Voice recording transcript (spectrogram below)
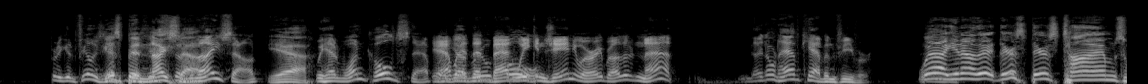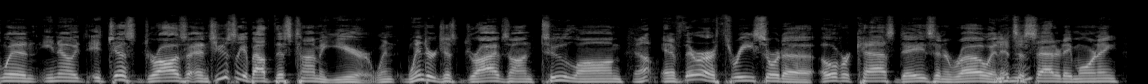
pretty good feelings. It's been it's nice out. Nice out. Yeah. We had one cold snap. Yeah, we had that bad cold. week in January, but other than that, I don't have cabin fever. Well, you know, there, there's there's times when you know it, it just draws, and it's usually about this time of year when winter just drives on too long. Yep. And if there are three sort of overcast days in a row, and mm-hmm. it's a Saturday morning,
